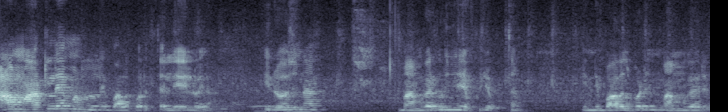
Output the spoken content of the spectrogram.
ఆ మాటలే మనల్ని బలపరుస్తాయి. అలేలోయ ఈ రోజున మా అమ్మగారి గురించి నేను ఎప్పుడు చెప్తాను. ఎన్ని బాధలు పడింది మా అమ్మగారు.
